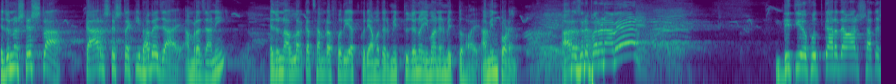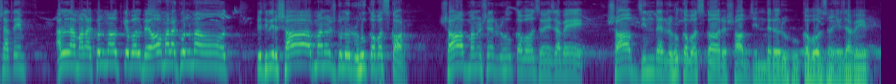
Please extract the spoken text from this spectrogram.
এজন্য শেষটা, কার শেষটা কীভাবে যায়, আমরা জানি। এজন্য আল্লাহর কাছে আমরা ফরিয়াদ করি, আমাদের মৃত্যু যেন ইমানের মৃত্যু হয়। আমিন পড়েন। আর জোরে পড়েন, আমিন। দ্বিতীয় ফুৎকার দেওয়ার সাথে সাথে আল্লাহ মালাকুল মাউতকে বলবে, ও মালাকুল মাউত, পৃথিবীর সব মানুষগুলোর রুহু কবজ কর। সব মানুষের রুহু কবজ হয়ে যাবে। সব জিনদের রুহু কবজ কর, সব জিনদেরও রুহু কবজ হয়ে যাবে।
